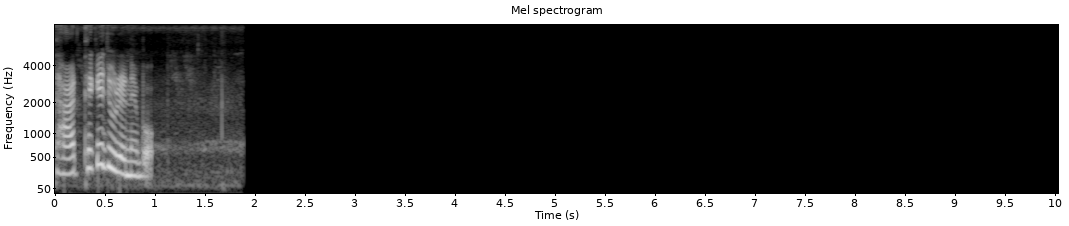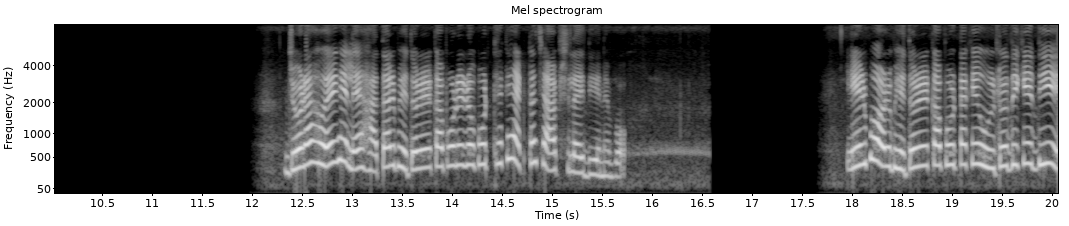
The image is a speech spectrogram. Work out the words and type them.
ধার থেকে জুড়ে নেব। জোড়া হয়ে গেলে হাতার ভেতরের কাপড়ের ওপর থেকে একটা চাপ সেলাই দিয়ে নেব। এরপর ভেতরের কাপড়টাকে উল্টো দিকে দিয়ে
